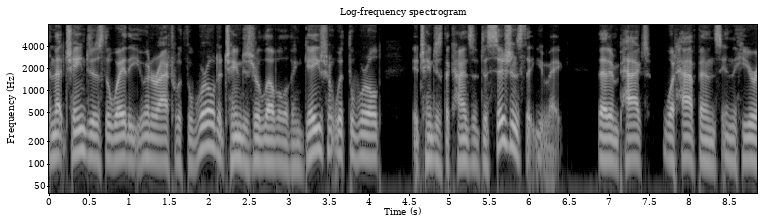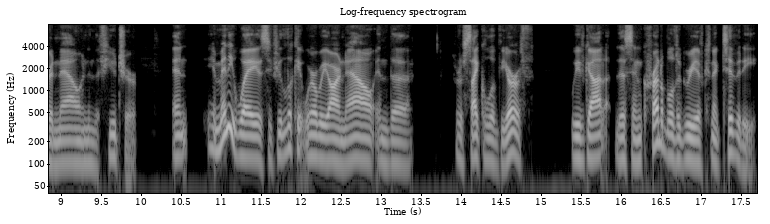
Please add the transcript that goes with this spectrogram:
and that changes the way that you interact with the world. It changes your level of engagement with the world. It changes the kinds of decisions that you make that impact what happens in the here and now and in the future. And in many ways, if you look at where we are now in the sort of cycle of the earth, we've got this incredible degree of connectivity.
